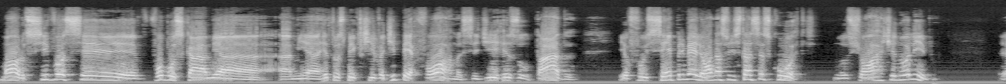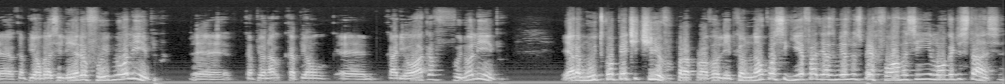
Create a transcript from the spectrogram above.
Mauro, se você for buscar a minha, a minha retrospectiva de performance, de resultado, eu fui sempre melhor nas distâncias curtas, no short e no olímpico. É, campeão brasileiro, eu fui no olímpico. É, campeão campeão é, carioca, fui no olímpico. Era muito competitivo para a prova olímpica. Eu não conseguia fazer as mesmas performances em longa distância.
